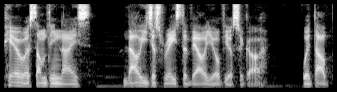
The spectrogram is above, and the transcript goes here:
pair with something nice. Now you just raise the value of your cigar without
